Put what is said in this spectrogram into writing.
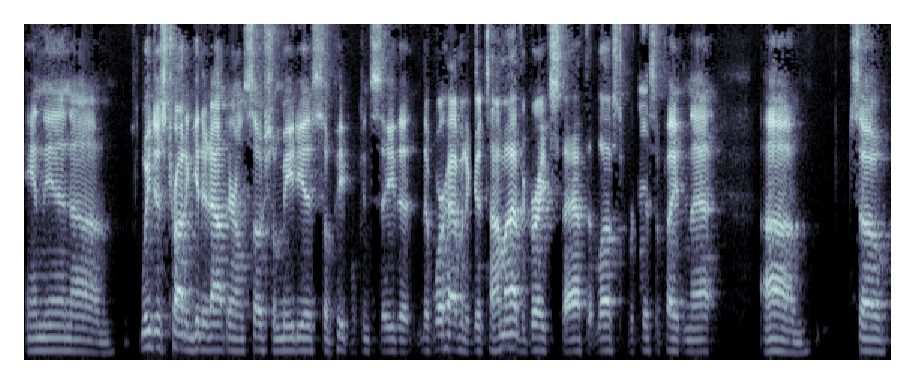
and then um, we just try to get it out there on social media so people can see that that we're having a good time. I have a great staff that loves to participate in that. Um, so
